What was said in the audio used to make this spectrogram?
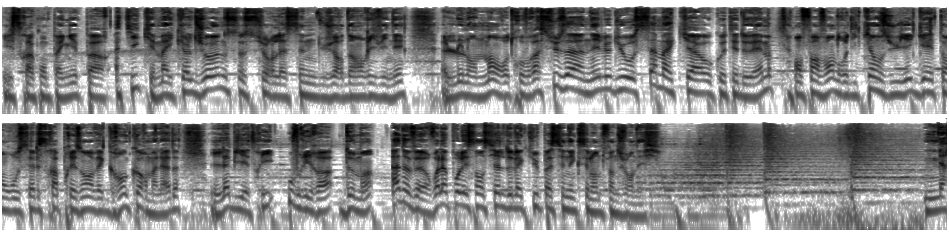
Il sera accompagné par Attic et Michael Jones sur la scène du jardin Henri Vinet. Le lendemain, on retrouvera Suzanne et le duo Samaka aux côtés de M. Enfin, vendredi 15 juillet, Gaëtan Roussel sera présent avec Grand Corps Malade. La billetterie ouvrira demain à 9h. Voilà pour l'essentiel de l'actu. Passez une excellente fin de journée. Merci.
